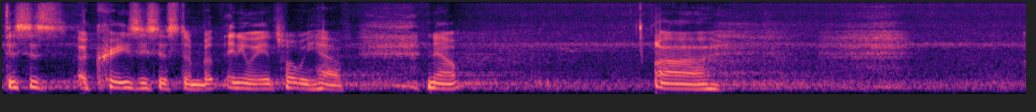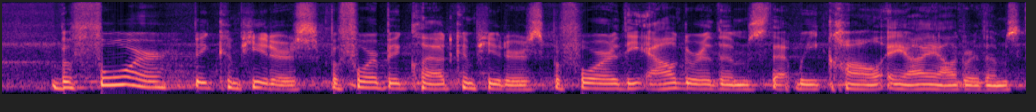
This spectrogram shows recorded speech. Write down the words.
this is a crazy system, but anyway, it's what we have. Now, uh, before big computers, before big cloud computers, before the algorithms that we call AI algorithms,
